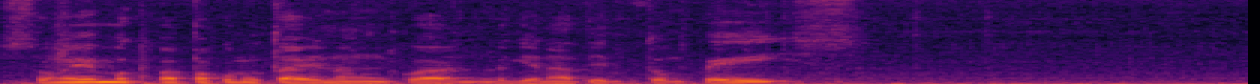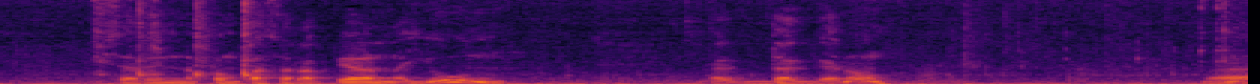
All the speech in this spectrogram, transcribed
So ngayon magpapakulo tayo ng kuan. Lagyan natin itong paste. Isa rin na pampasarap yan. Ayun. Dagdag ano. Ha?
